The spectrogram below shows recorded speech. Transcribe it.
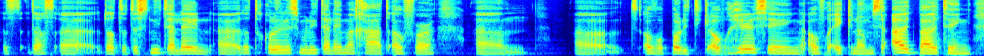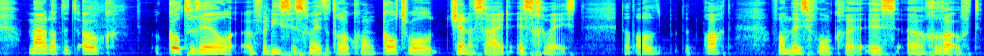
Dat, dat, dat het dus niet alleen, dat het kolonialisme niet alleen maar gaat over, um, over politieke overheersing, over economische uitbuiting, maar dat het ook cultureel verlies is geweest. Dat er ook gewoon cultural genocide is geweest. Dat al het pracht van deze volkeren is uh, geroofd.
